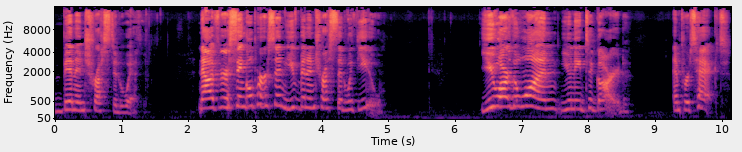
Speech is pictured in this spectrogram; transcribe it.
been entrusted with. Now, if you're a single person, you've been entrusted with you. You are the one you need to guard and protect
